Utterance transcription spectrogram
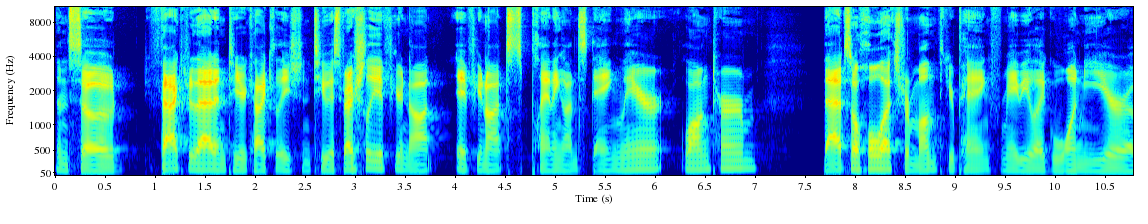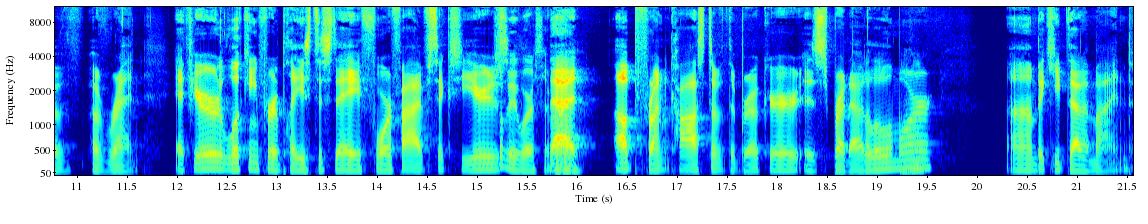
And so factor that into your calculation too, especially if you're not if you're not planning on staying there long term. That's a whole extra month you're paying for maybe like one year of, of rent. If you're looking for a place to stay four, five, six years, It'll be worth it. right? that upfront cost of the broker is spread out a little Mm-hmm. more. Um, but keep that in mind.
